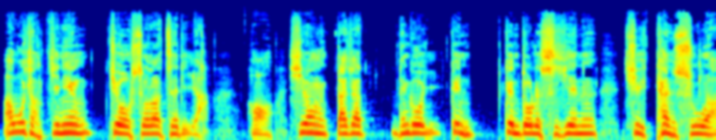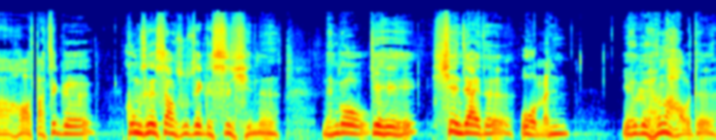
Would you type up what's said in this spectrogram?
啊。我想今天就说到这里啊，好，希望大家能够更。更多的时间呢，去看书啊，哈，把这个公车上书这个事情呢，能够给现在的我们有一个很好的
